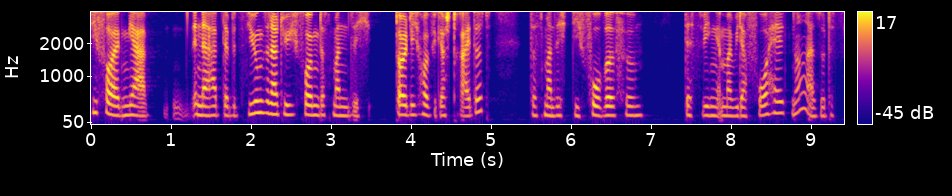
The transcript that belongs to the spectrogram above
Die Folgen, ja, innerhalb der Beziehung sind natürlich Folgen, dass man sich deutlich häufiger streitet, dass man sich die Vorwürfe deswegen immer wieder vorhält. Ne? Also das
